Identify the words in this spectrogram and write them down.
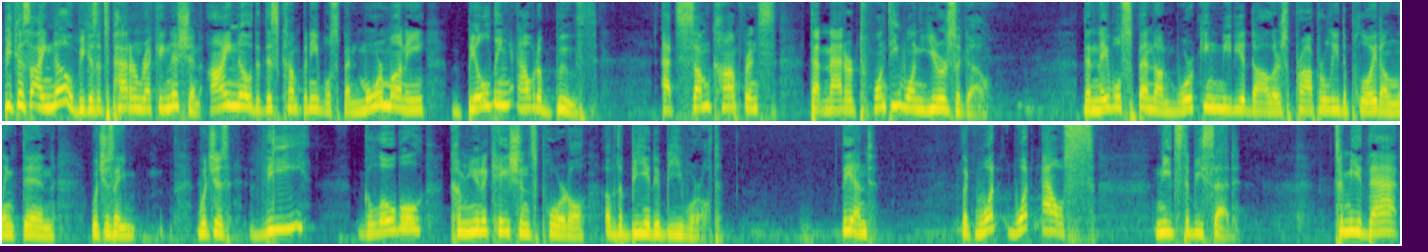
because I know because it's pattern recognition. I know that this company will spend more money building out a booth at some conference that mattered 21 years ago than they will spend on working media dollars properly deployed on LinkedIn, which is a which is the global communications portal of the B2B world. The end. Like what what else needs to be said? To me that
